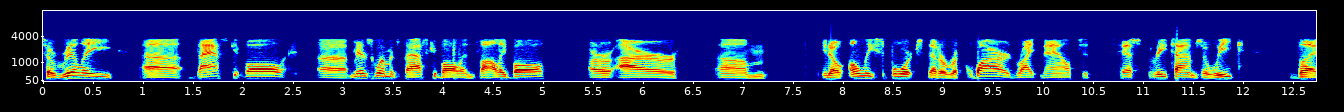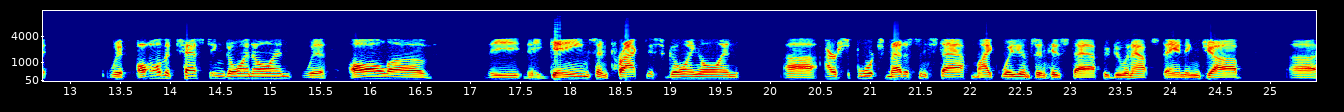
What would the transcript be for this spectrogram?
So, really, uh, basketball, uh, men's, women's basketball, and volleyball are our, um, you know, only sports that are required right now to test three times a week. But with all the testing going on, with all of the the games and practice going on, uh, our sports medicine staff, Mike Williams and his staff, who do an outstanding job, uh,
